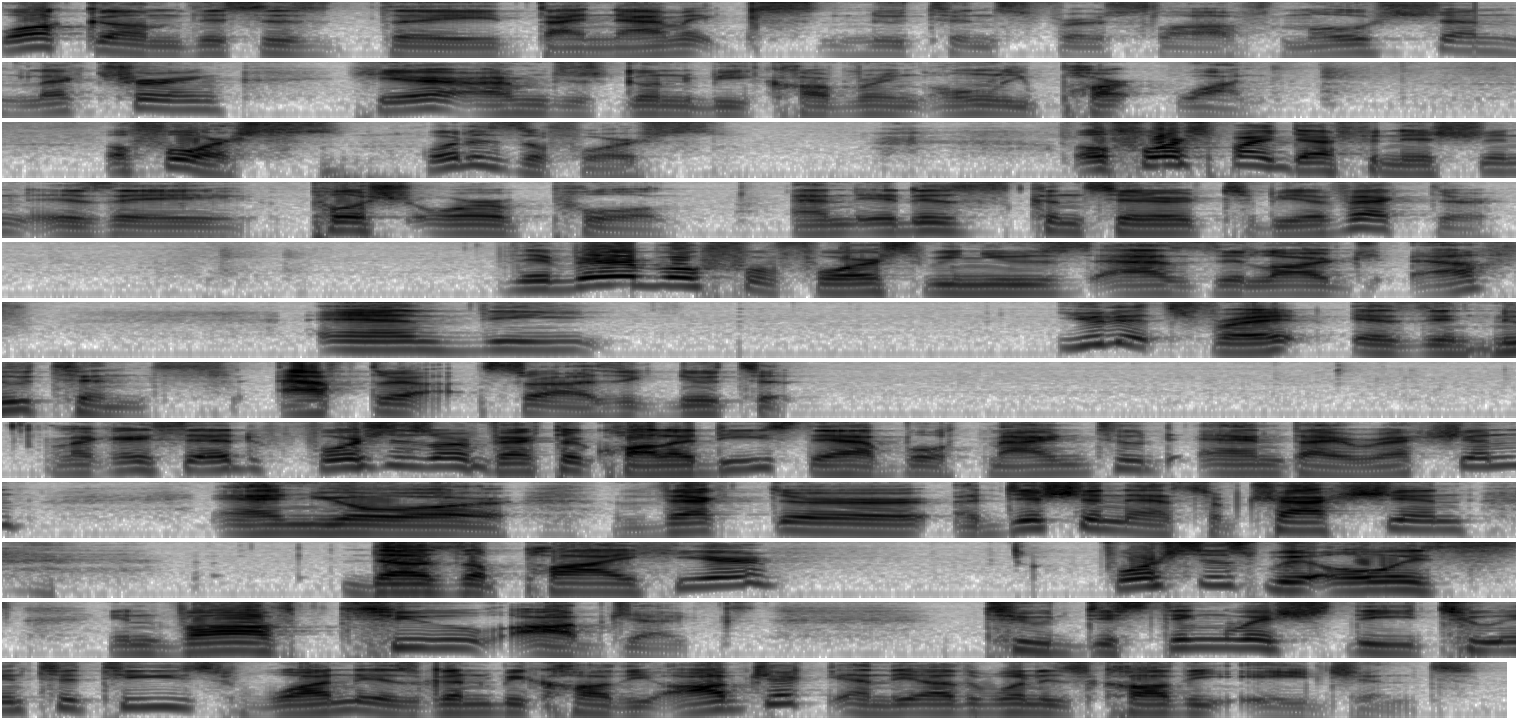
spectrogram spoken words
Welcome, this is the Dynamics Newton's First Law of Motion lecturing. Here I'm just going to be covering only part 1. A force. What is a force? A force by definition is a push or a pull, and it is considered to be a vector. The variable for force we use as the large F, and the units for it is in newtons after Sir Isaac Newton. Like I said, forces are vector qualities. They have both magnitude and direction. And your vector addition and subtraction does apply here. Forces will always involve two objects. To distinguish the two entities, one is going to be called the object and the other one is called the agent.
